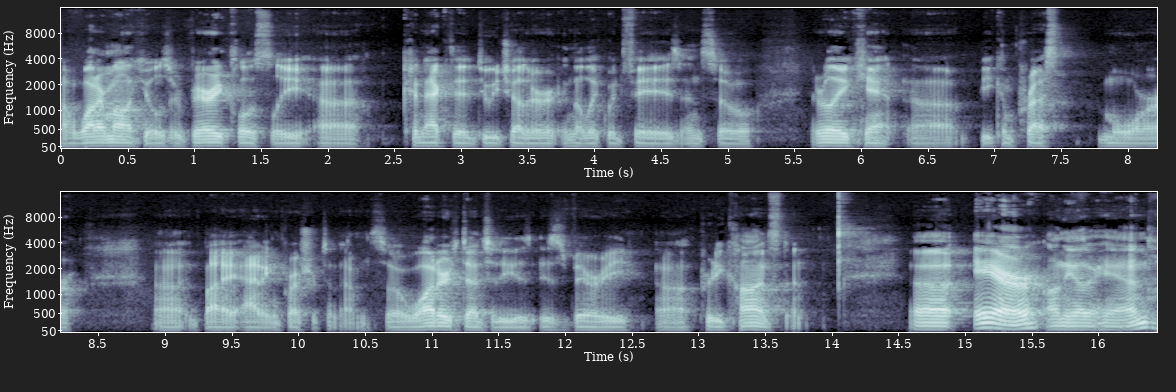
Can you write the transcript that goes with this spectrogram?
Uh, water molecules are very closely uh, connected to each other in the liquid phase. And so they really can't uh, be compressed more uh, by adding pressure to them. So water's density is, is very uh, pretty constant. Uh, air, on the other hand,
